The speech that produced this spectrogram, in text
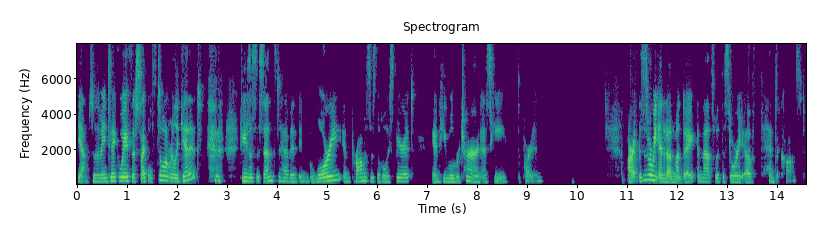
Yeah so the main takeaway is the disciples still don't really get it. Jesus ascends to heaven in glory and promises the holy spirit and he will return as he departed all right, this is where we ended on Monday, and that's with the story of Pentecost.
